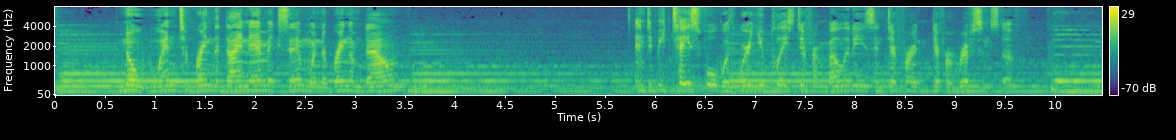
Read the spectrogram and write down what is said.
Know when to bring the dynamics in, when to bring them down, and to be tasteful with where you place different melodies and different different riffs and stuff.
